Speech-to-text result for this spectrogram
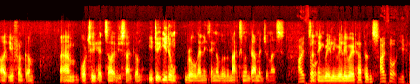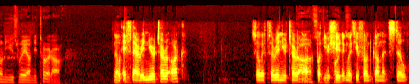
out of your front gun, um, or two hits out of your side gun. You do you don't roll anything other than maximum damage unless thought something really really weird happens. I thought you could only use Rey on your turret arc. No, if they're in your turret arc. So if they're in your turret Oh, arc, so but you you're shooting point- with your front gun, it's still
